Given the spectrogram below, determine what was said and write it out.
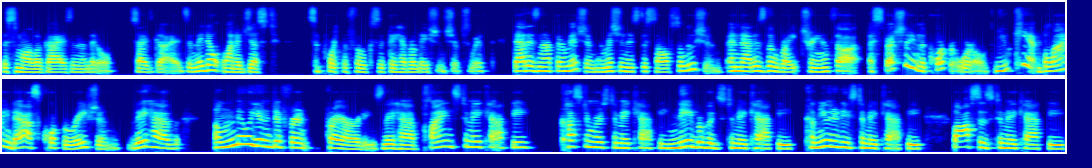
the smaller guys and the middle size guides, and they don't want to just support the folks that they have relationships with. That is not their mission. Their mission is to solve solutions. And that is the right train of thought, especially in the corporate world. You can't blind ask corporations. They have a million different priorities. They have clients to make happy, customers to make happy, neighborhoods to make happy, communities to make happy, bosses to make happy,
